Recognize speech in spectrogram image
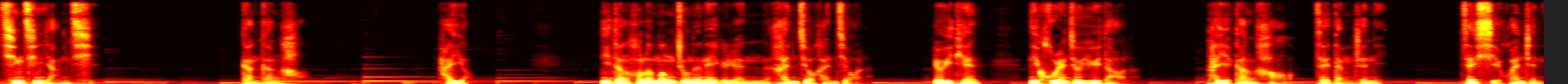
轻轻扬起，刚刚好。还有，你等候了梦中的那个人很久很久了，有一天，你忽然就遇到了，他也刚好在等着你，在喜欢着你，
